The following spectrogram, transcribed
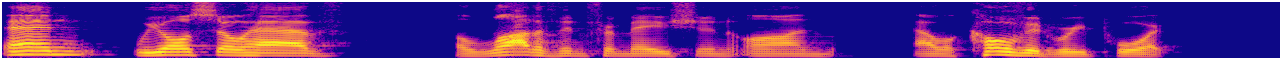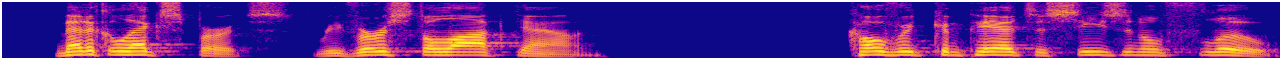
And we also have a lot of information on our COVID report. Medical experts reverse the lockdown. COVID compared to seasonal flu.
